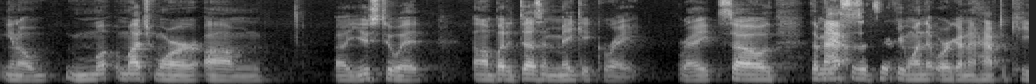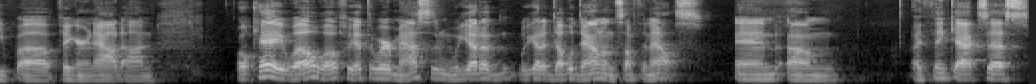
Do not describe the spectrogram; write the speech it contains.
you know m- much more um, uh, used to it, uh, but it doesn't make it great, right? So the mask yeah. is a tricky one that we're going to have to keep uh, figuring out on okay, well, well, if we have to wear masks, then we gotta we gotta double down on something else. And um, I think access,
